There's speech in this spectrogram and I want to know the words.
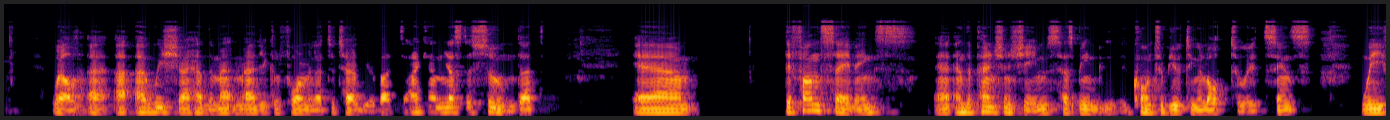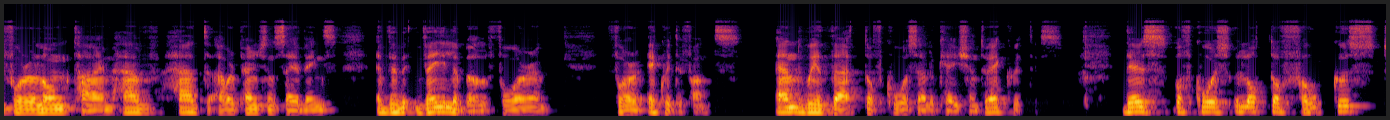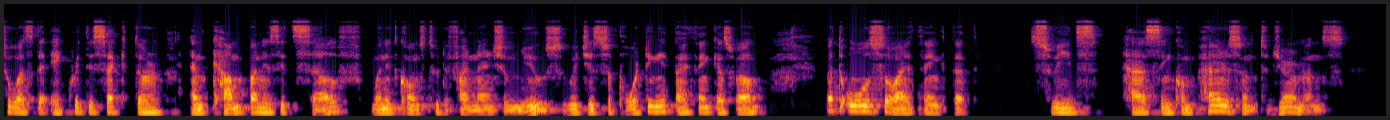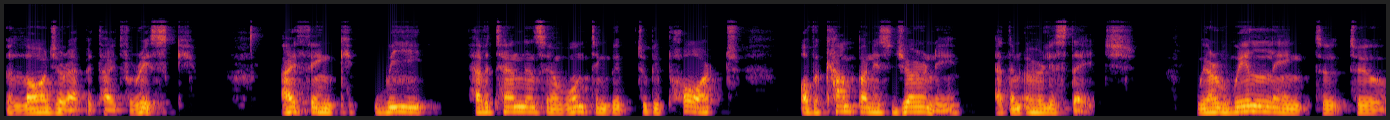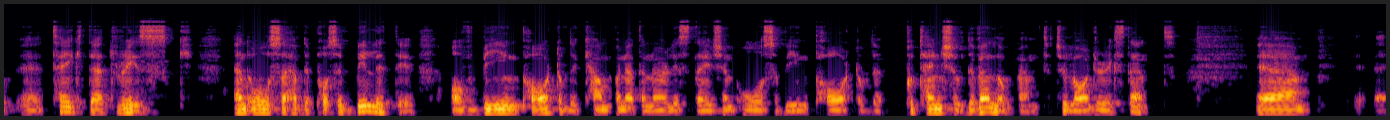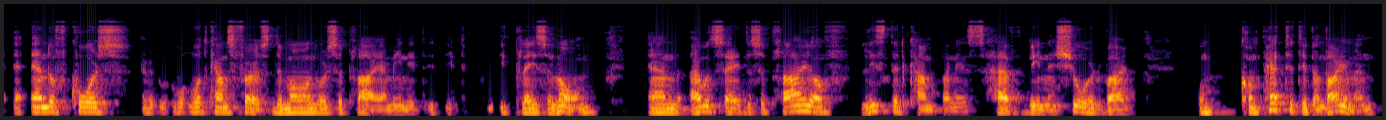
Well, uh, I, I, wish I had the ma magical formula to tell you, but I can just assume that um, the fund savings and the pension schemes has been contributing a lot to it since we for a long time have had our pension savings available for for equity funds and with that of course allocation to equities there's, of course, a lot of focus towards the equity sector and companies itself when it comes to the financial news, which is supporting it, I think, as well. But also, I think that Swedes has, in comparison to Germans, a larger appetite for risk. I think we have a tendency of wanting to be part of a company's journey at an early stage we are willing to, to uh, take that risk and also have the possibility of being part of the company at an early stage and also being part of the potential development to a larger extent. Um, and of course, what comes first, demand or supply? I mean, it, it, it, it plays along. And I would say the supply of listed companies have been ensured by a competitive environment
